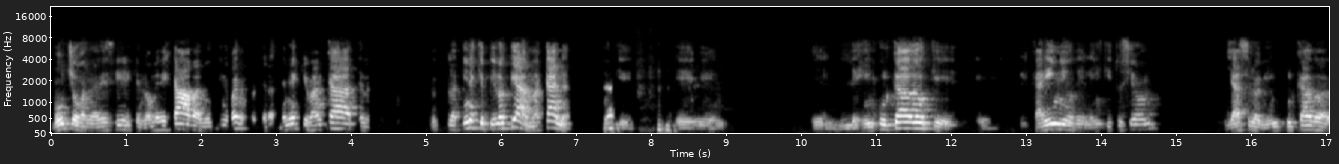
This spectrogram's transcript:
Muchos van a decir que no me dejaban, ¿me entiendes? Bueno, pero te las tenés que bancar, te la, tienes que pilotear, macana. Porque eh, les he inculcado que el cariño de la institución ya se lo había inculcado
